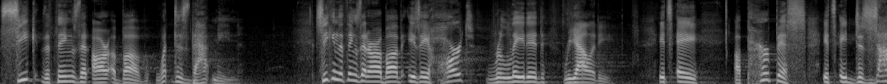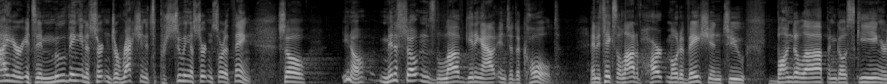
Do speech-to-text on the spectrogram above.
seek the things that are above. What does that mean? Seeking the things that are above is a heart related reality. It's a, a purpose, it's a desire, it's a moving in a certain direction, it's pursuing a certain sort of thing. So, you know, Minnesotans love getting out into the cold. And it takes a lot of heart motivation to bundle up and go skiing or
